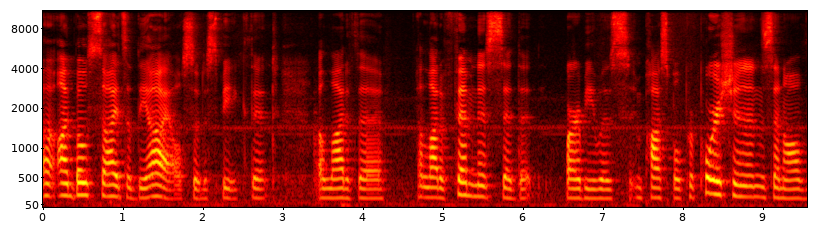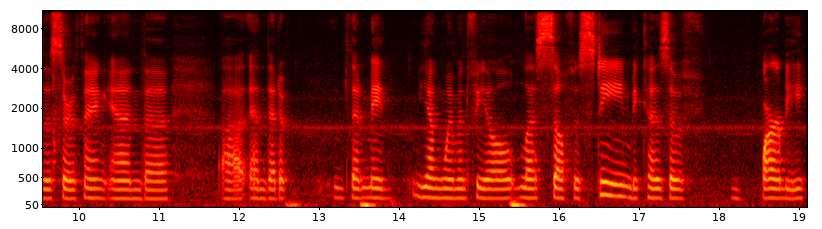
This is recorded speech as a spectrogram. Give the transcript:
uh, on both sides of the aisle, so to speak. That a lot of the a lot of feminists said that Barbie was impossible proportions and all this sort of thing, and the uh, and that it, that made young women feel less self esteem because of Barbie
